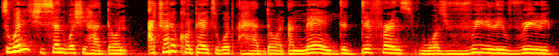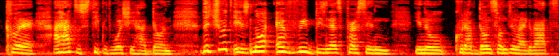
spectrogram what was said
So when she sent what she had done, I tried to compare it to what I had done, and man, the difference was really, really clear. I had to stick with what she had done. The truth is, not every business person, you know, could have done something like that.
